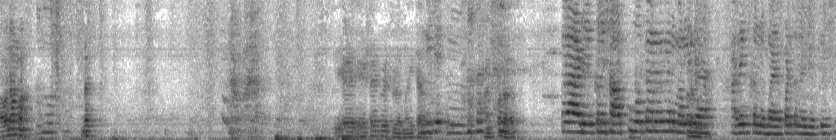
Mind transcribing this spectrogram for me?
అవునమ్మా. టైప్ పెట్టుడమ్మా ఇట షాప్ పోతాను కానీ మళ్ళీ ఇక అది ఎక్కడ నువ్వు భయపడతానని చెప్పేసి.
